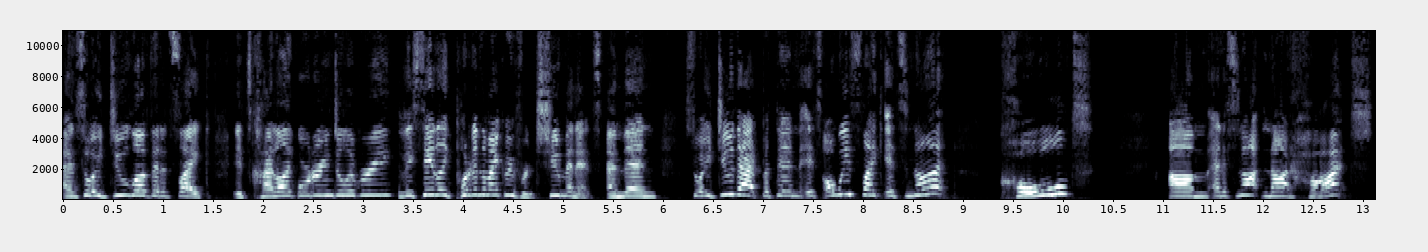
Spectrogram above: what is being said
And so I do love that it's like it's kind of like ordering delivery. They say like put it in the microwave for two minutes, and then so I do that. But then it's always like it's not cold, um, and it's not not hot,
